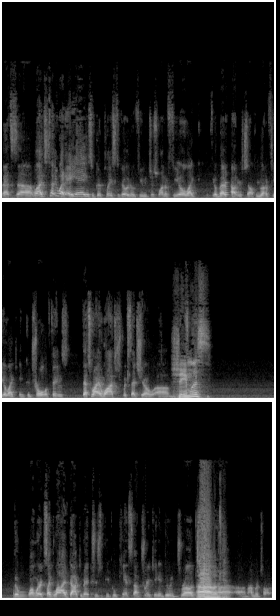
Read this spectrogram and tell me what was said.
that's uh, well. I just tell you what, AA is a good place to go to if you just want to feel like feel better about yourself. You want to feel like in control of things. That's why I watched what's that show? Um, Shameless. the one where it's like live documentaries of people who can't stop drinking and doing drugs. Oh. Uh, um, I'm retarded.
